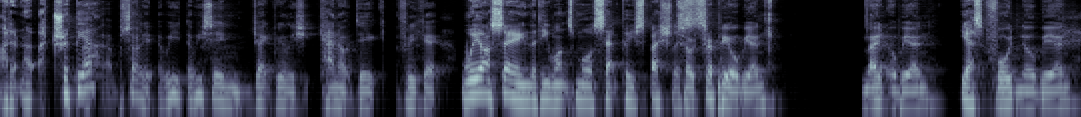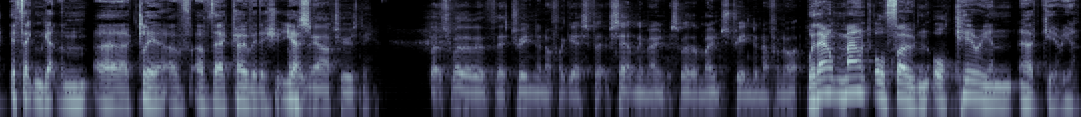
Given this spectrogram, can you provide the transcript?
I don't know, a Trippier. Uh, sorry, are we are we saying Jack Grealish cannot take a free kick? we are saying that he wants more set piece specialists. So Trippier will be in, Mount will be in, yes, Foden will be in. if they can get them uh, clear of, of their COVID issue. Yes, they are Tuesday. But it's whether they've trained enough, I guess. But certainly Mount, it's whether Mount's trained enough or not. Without Mount or Foden or Kieran, uh, Kieran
